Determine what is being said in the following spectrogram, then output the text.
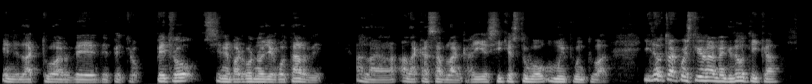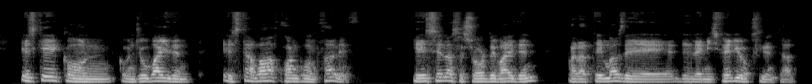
en el actuar de, Petro. Petro, sin embargo, no llegó tarde a la, Casa Blanca y sí que estuvo muy puntual. Y la otra cuestión anecdótica es que con, Joe Biden estaba Juan González, que es el asesor de Biden para temas del hemisferio occidental.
